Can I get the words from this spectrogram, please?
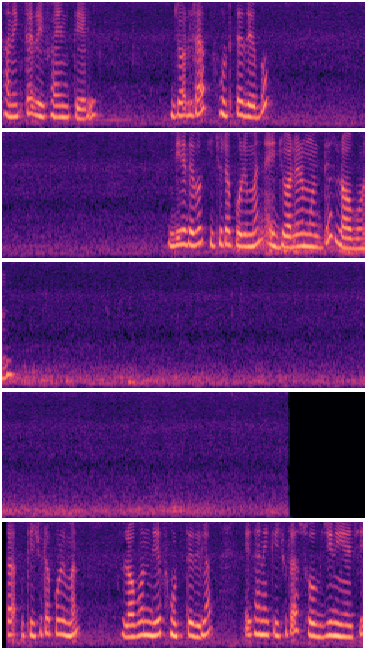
খানিকটা রিফাইন তেল। জলটা ফুটতে দেব। দিয়ে দেব কিছুটা পরিমাণ এই জলের মধ্যে লবণ। কিছুটা পরিমাণ লবণ দিয়ে ফুটতে দিলাম। এখানে কিছুটা সবজি নিয়েছি।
